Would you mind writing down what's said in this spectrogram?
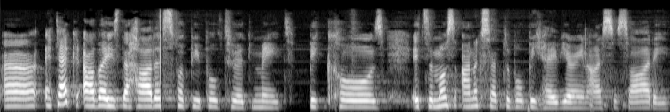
Uh, attack other is the hardest for people to admit because it's the most unacceptable behavior in our society,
